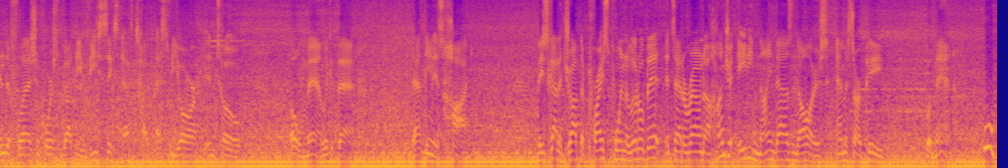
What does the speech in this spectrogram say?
in the flesh. Of course, we got the V6 F-Type SVR in tow. Oh man, look at that. That thing is hot. They just got to drop the price point a little bit. It's at around $189,000 MSRP. But man, whew.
